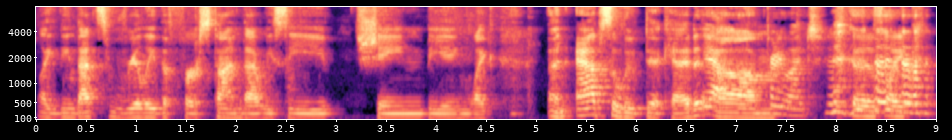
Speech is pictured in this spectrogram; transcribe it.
like I mean, that's really the first time that we see Shane being like an absolute dickhead. Yeah, um, Pretty much. because like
